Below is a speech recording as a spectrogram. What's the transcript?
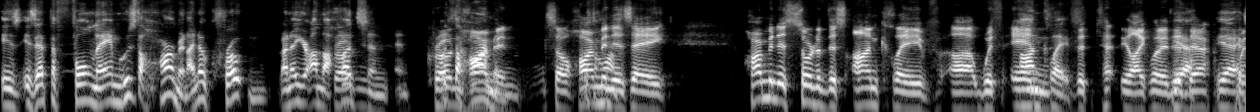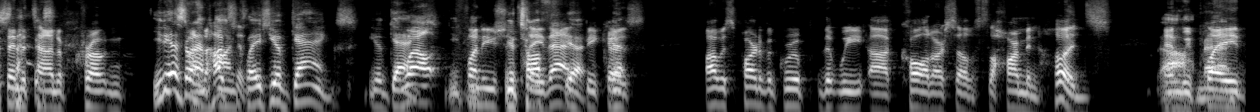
is is that the full name? Who's the Harmon? I know Croton. I know you're on the Croton. Hudson. And Croton Harmon? Harmon. So Harmon Harmon? is a Harmon is sort of this enclave uh, within Enclave. the te- you like what I did Yeah, there yeah, within the town of Croton. you guys don't have Hudson. enclaves. You have gangs. You have gangs. Well, You- funny you should say tough. that Yeah, because I was part of a group that we uh, called ourselves the Harmon Hoods, and Oh, we man. played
